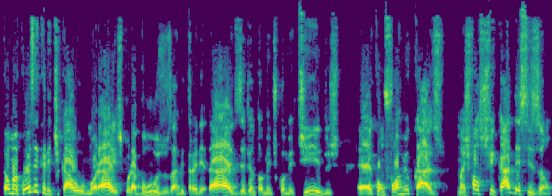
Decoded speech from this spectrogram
Então uma coisa é criticar o Moraes por abusos, arbitrariedades, eventualmente cometidos, é, conforme o caso, mas falsificar a decisão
